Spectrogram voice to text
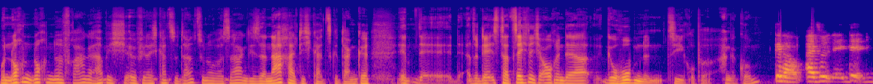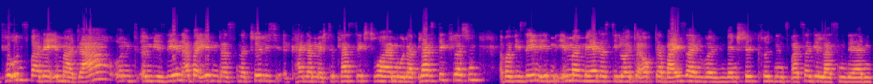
Und noch, noch eine Frage habe ich, äh, vielleicht kannst du dazu noch was sagen. Dieser Nachhaltigkeitsgedanke, äh, also der ist tatsächlich auch in der gehobenen Zielgruppe angekommen. Genau, also äh, für uns war der immer da und ähm, wir sehen aber eben, dass natürlich keiner möchte Plastikstrohhalme oder Plastikflaschen, aber wir sehen eben immer mehr, dass die Leute auch dabei sein wollen, wenn Schildkröten ins Wasser gelassen werden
